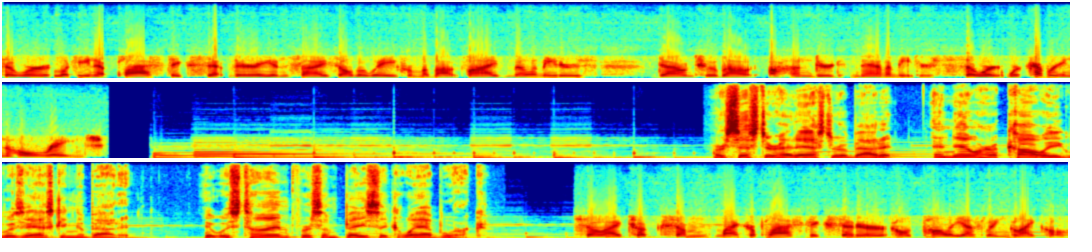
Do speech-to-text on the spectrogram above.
So we're looking at plastics that vary in size all the way from about 5 millimeters down to about 100 nanometers. So we're, we're covering the whole range. Her sister had asked her about it, and now her colleague was asking about it. It was time for some basic lab work. So I took some microplastics that are called polyethylene glycol,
